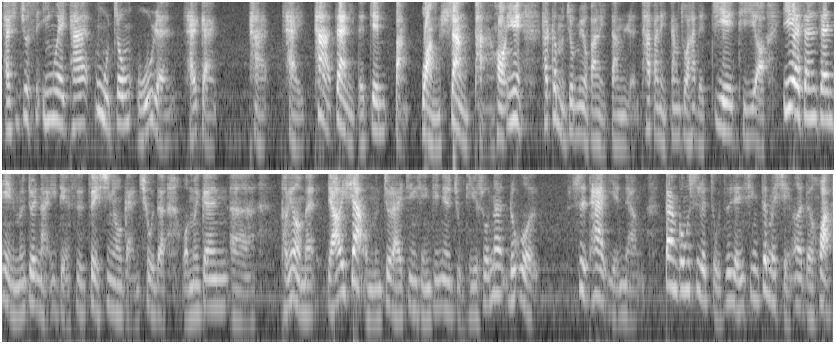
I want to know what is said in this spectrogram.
还是就是因为他目中无人才敢？踏踩踏在你的肩膀往上爬哈，因为他根本就没有把你当人，他把你当做他的阶梯哦。一二三三点，你们对哪一点是最心有感触的？我们跟呃朋友们聊一下，我们就来进行今天的主题，说那如果。世态炎凉，办公室的组织人性这么险恶的话，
